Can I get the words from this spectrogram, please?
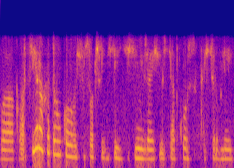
в квартирах. Это около 867 в зависимости от курса тысяч рублей.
